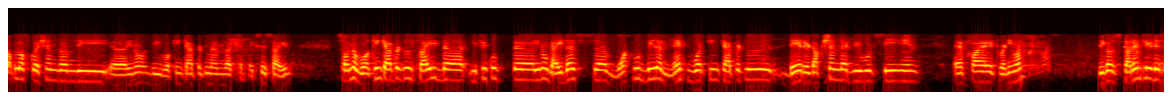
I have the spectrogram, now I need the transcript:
couple of questions on the, uh, you know, the working capital and the capex side. So on the working capital side, uh, if you could, uh, you know, guide us, uh, what would be the net working capital day reduction that we would see in FY21? Because currently it is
